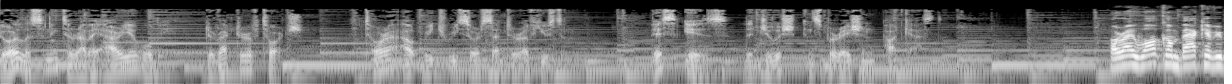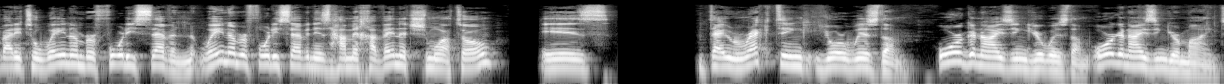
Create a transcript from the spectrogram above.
You're listening to Rabbi Aryeh Wolbe, Director of Torch, the Torah Outreach Resource Center of Houston. This is the Jewish Inspiration Podcast. All right, welcome back, everybody, to way number 47. Way number 47 is Hamechavein Et Shemuato, is directing your wisdom, organizing your wisdom, organizing your mind.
